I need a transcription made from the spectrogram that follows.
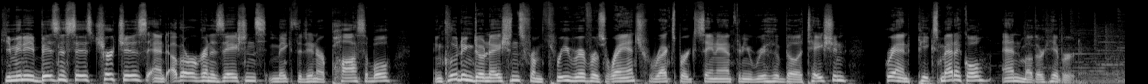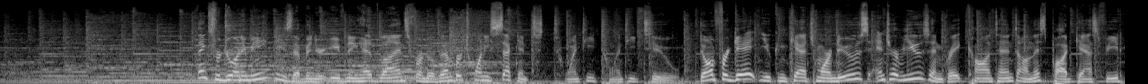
Community businesses, churches, and other organizations make the dinner possible, including donations from Three Rivers Ranch, Rexburg St. Anthony Rehabilitation, Grand Peaks Medical, and Mother Hibbard. Thanks for joining me. These have been your evening headlines for November 22nd, 2022. Don't forget, you can catch more news, interviews, and great content on this podcast feed.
